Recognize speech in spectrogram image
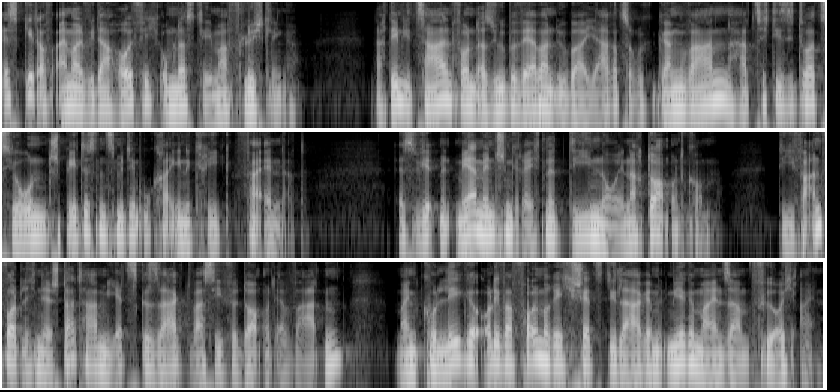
Es geht auf einmal wieder häufig um das Thema Flüchtlinge. Nachdem die Zahlen von Asylbewerbern über Jahre zurückgegangen waren, hat sich die Situation spätestens mit dem Ukraine-Krieg verändert. Es wird mit mehr Menschen gerechnet, die neu nach Dortmund kommen. Die Verantwortlichen der Stadt haben jetzt gesagt, was sie für Dortmund erwarten. Mein Kollege Oliver Vollmerich schätzt die Lage mit mir gemeinsam für euch ein.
